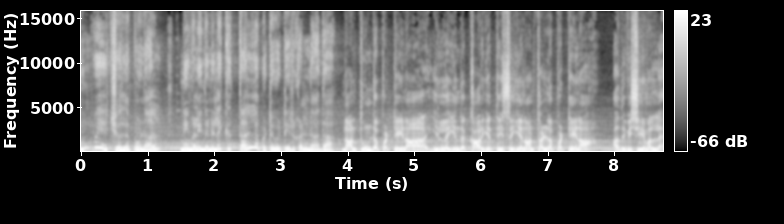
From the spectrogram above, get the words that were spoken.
உண்மையை சொல்ல போனால் நீங்கள் இந்த நிலைக்கு தள்ளப்பட்டு விட்டீர்கள் நாதா. நான் தூண்டப்பட்டேனா? இல்லை இந்த காரியத்தை செய்ய நான் தள்ளப்பட்டேனா? அது விஷயம் அல்ல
